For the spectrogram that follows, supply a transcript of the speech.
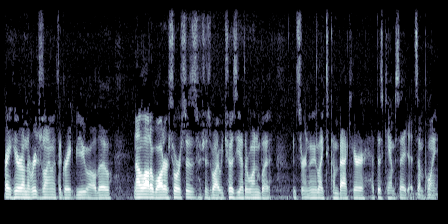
right here on the ridge line with a great view, although not a lot of water sources, which is why we chose the other one, but we'd certainly like to come back here at this campsite at some point.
